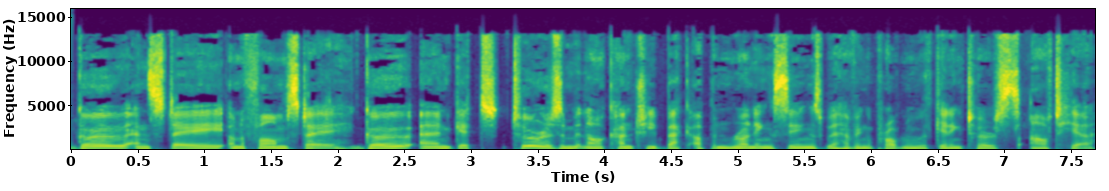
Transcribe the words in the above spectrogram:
Go and stay on a farm stay. Go and get tourism in our country back up and running, seeing as we're having a problem with getting tourists out here.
